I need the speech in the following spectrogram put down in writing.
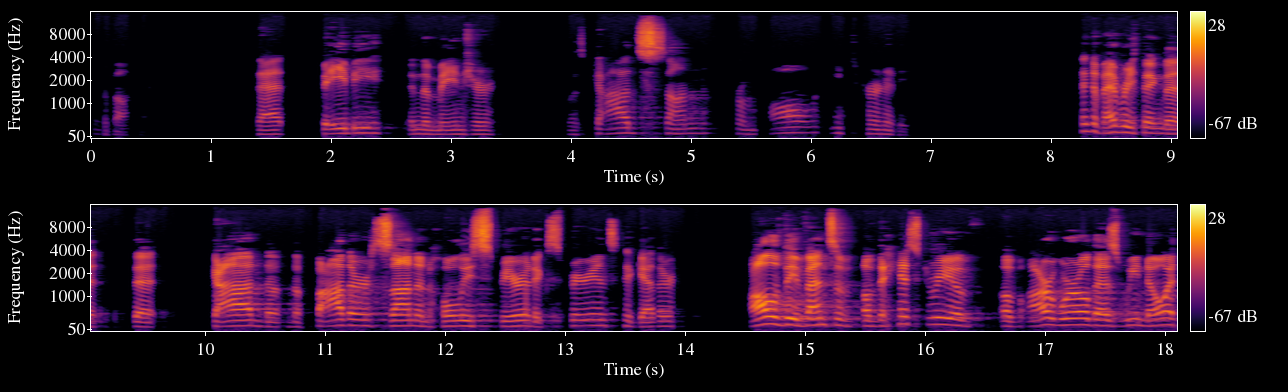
Think about that. That baby in the manger was God's son from all eternity. Think of everything that, that God, the, the Father, Son, and Holy Spirit experienced together. All of the events of, of the history of, of our world as we know it,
